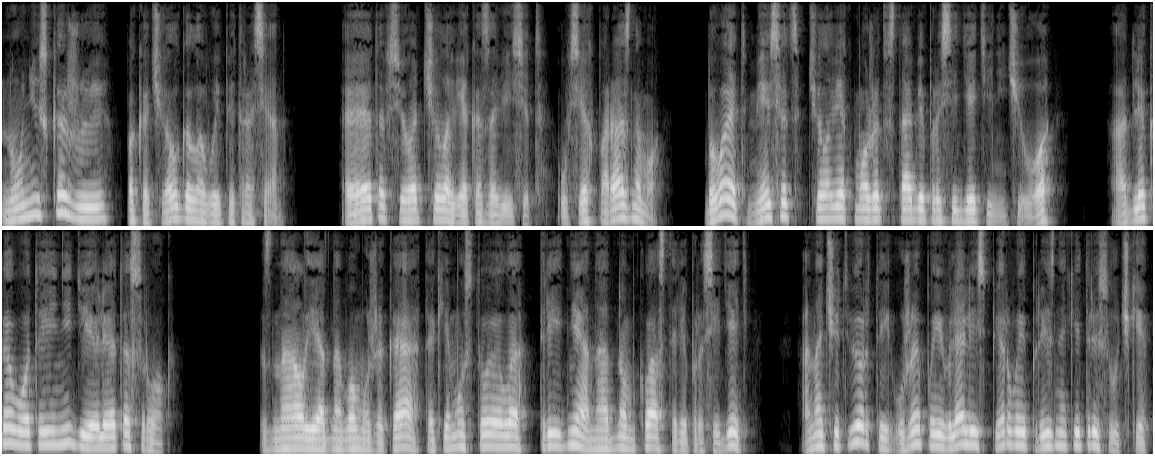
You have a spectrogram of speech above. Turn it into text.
«Ну, не скажи», – покачал головой Петросян. «Это все от человека зависит. У всех по-разному. Бывает, месяц человек может в стабе просидеть и ничего. А для кого-то и неделя – это срок. Знал я одного мужика, так ему стоило три дня на одном кластере просидеть, а на четвертый уже появлялись первые признаки трясучки.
